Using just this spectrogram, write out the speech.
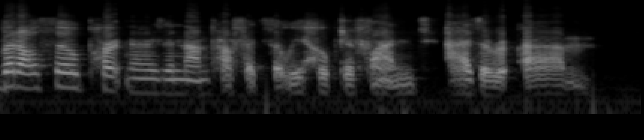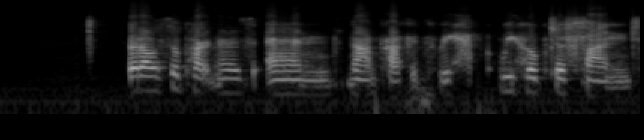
but also partners and nonprofits that we hope to fund as a, um, but also partners and nonprofits we ha- we hope to fund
